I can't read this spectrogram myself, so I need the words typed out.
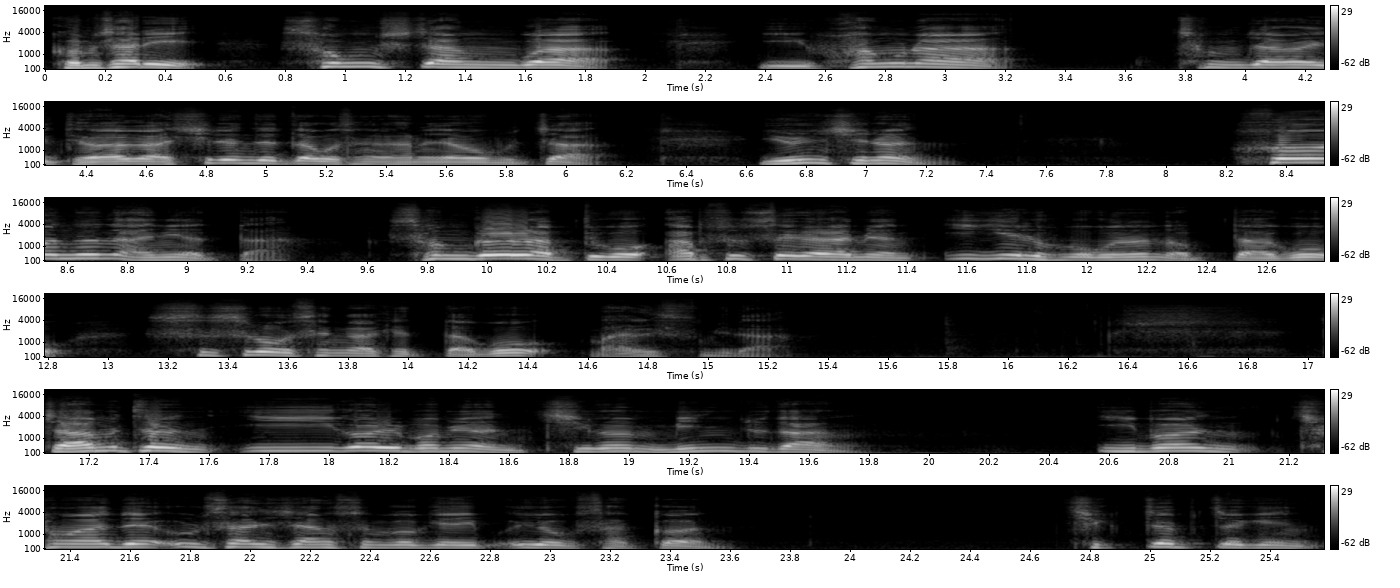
검찰이 송 시장과 이 황운하 청장의 대화가 실현됐다고 생각하느냐고 묻자 윤 씨는 허는 아니었다. 선거를 앞두고 압수수색을 하면 이길 후보는 없다고 스스로 생각했다고 말했습니다. 자, 아무튼 이걸 보면 지금 민주당 이번 청와대 울산시장 선거 개입 의혹 사건 직접적인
